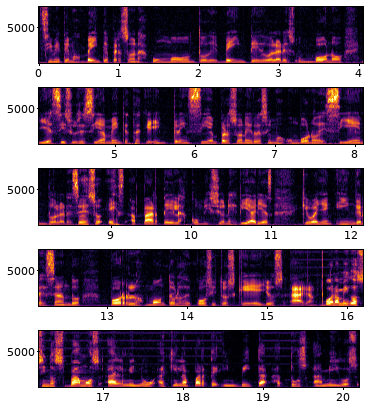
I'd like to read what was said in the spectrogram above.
si metemos 20 personas un monto de 20 dólares un bono y así sucesivamente hasta que entren 100 personas y recibimos un bono de 100 dólares eso es aparte de las comisiones diarias que vayan ingresando por los montos, los depósitos que ellos hagan. Bueno amigos, si nos vamos al menú, aquí en la parte invita a tus amigos,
